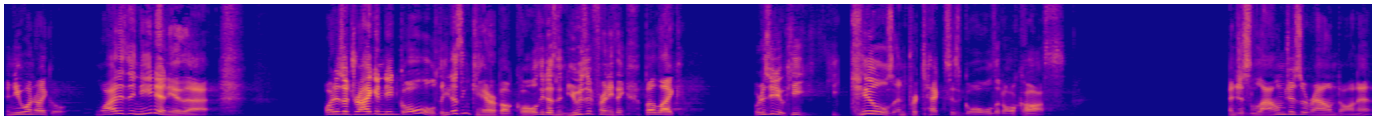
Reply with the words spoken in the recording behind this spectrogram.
And you wonder, like, why does he need any of that? Why does a dragon need gold? He doesn't care about gold. He doesn't use it for anything. But, like, what does he do? He, he kills and protects his gold at all costs and just lounges around on it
